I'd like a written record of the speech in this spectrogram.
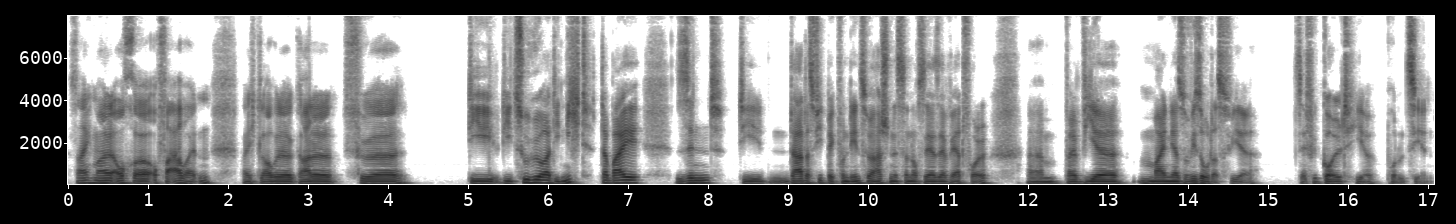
sag ich mal, auch, äh, auch verarbeiten. Weil ich glaube, gerade für die, die Zuhörer, die nicht dabei sind, die da das Feedback von denen zu erhaschen, ist dann noch sehr, sehr wertvoll. Ähm, weil wir meinen ja sowieso, dass wir sehr viel Gold hier produzieren.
